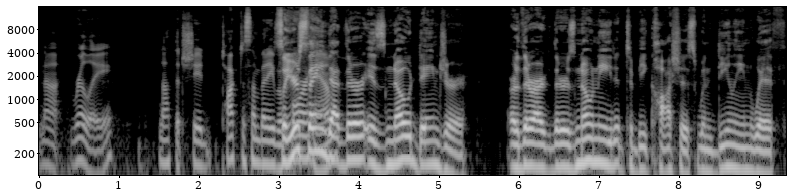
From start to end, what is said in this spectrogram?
not really not that she'd talked to somebody before So you're saying him. that there is no danger, or there are there is no need to be cautious when dealing with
